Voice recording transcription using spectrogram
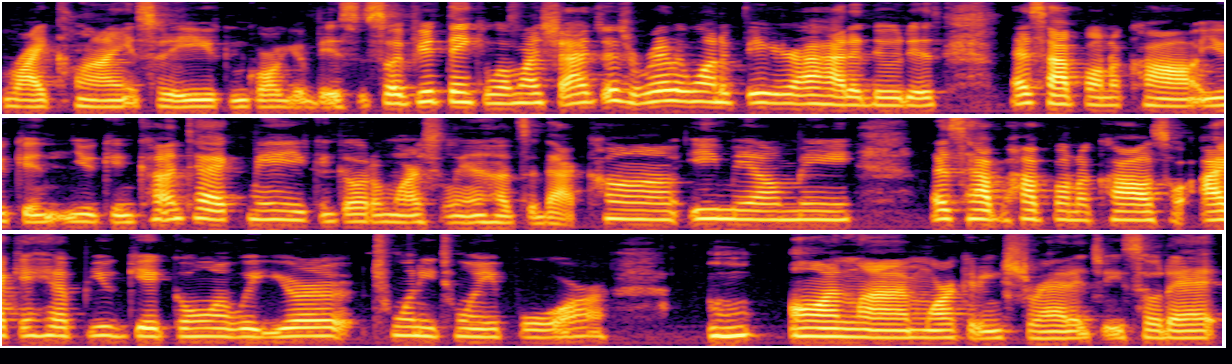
right clients so that you can grow your business. So if you're thinking, well, Marsha, I just really want to figure out how to do this, let's hop on a call. You can you can contact me. You can go to marshalynnhudson.com, email me. Let's hop hop on a call so I can help you get going with your 2024 online marketing strategy so that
